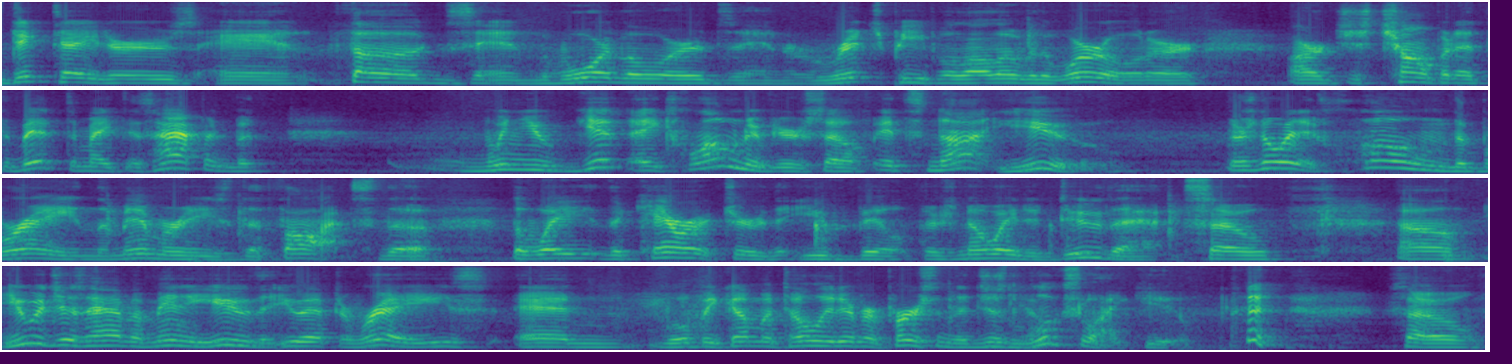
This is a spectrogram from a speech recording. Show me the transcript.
dictators and thugs and warlords and rich people all over the world are are just chomping at the bit to make this happen. But when you get a clone of yourself, it's not you. There's no way to clone the brain, the memories, the thoughts, the the way the character that you've built. There's no way to do that. So um, you would just have a mini you that you have to raise, and will become a totally different person that just looks like you. so,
